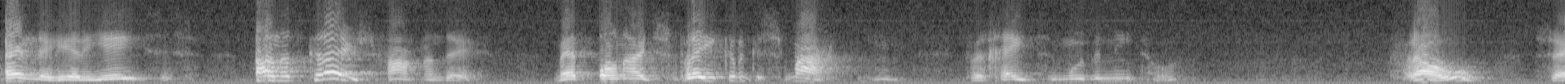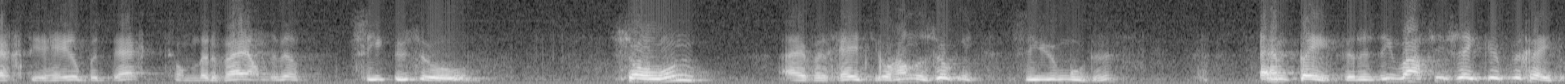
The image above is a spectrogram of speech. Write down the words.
En de Heer Jezus aan het kruis hangende. Met onuitsprekelijke smaak. Vergeet zijn moeder niet hoor. Vrouw, zegt hij heel bedekt, zonder vijanden wil. Zie u zo. Zoon, hij vergeet Johannes ook niet. Zie uw moeder. En Petrus, die was hij zeker vergeten.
